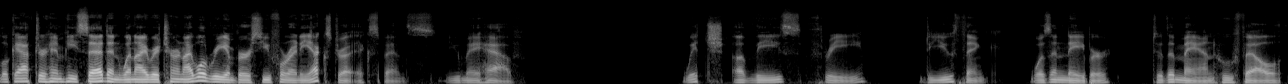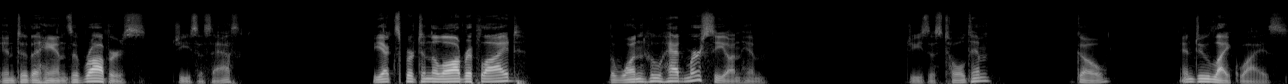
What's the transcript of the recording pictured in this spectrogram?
Look after him, he said, and when I return I will reimburse you for any extra expense you may have. Which of these three do you think was a neighbor to the man who fell into the hands of robbers? Jesus asked. The expert in the law replied, The one who had mercy on him. Jesus told him, Go and do likewise.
